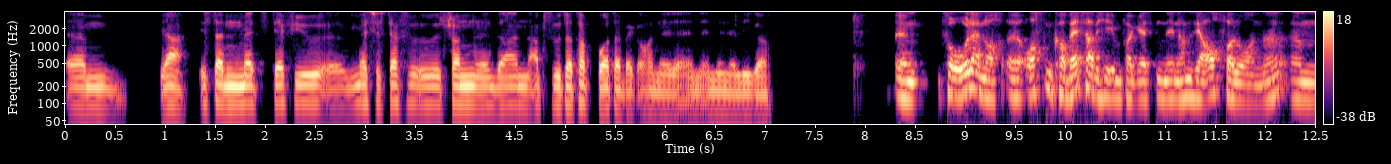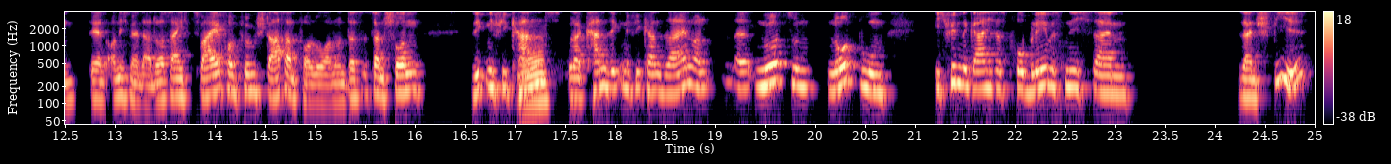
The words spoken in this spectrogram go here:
ähm, ja, ist dann Matt Stafford, äh, Matthew Stafford schon äh, da ein absoluter Top-Quarterback auch in der, in, in der Liga. Ähm, zur Ola noch, äh, Austin Corbett habe ich eben vergessen, den haben sie ja auch verloren. Ne? Ähm, der ist auch nicht mehr da. Du hast eigentlich zwei von fünf Startern verloren und das ist dann schon signifikant ja. oder kann signifikant sein. Und äh, nur zu Notboom, ich finde gar nicht, das Problem ist nicht sein, sein Spiel,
